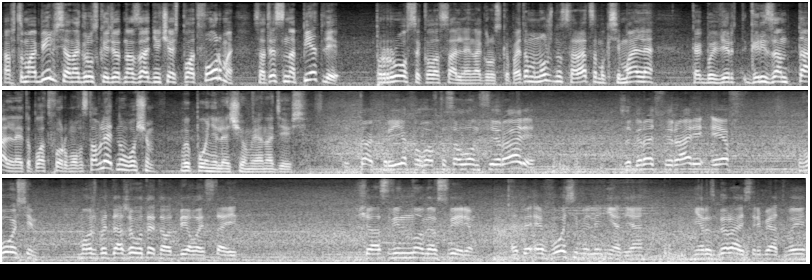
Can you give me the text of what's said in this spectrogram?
автомобиль, вся нагрузка идет на заднюю часть платформы, соответственно, петли просто колоссальная нагрузка. Поэтому нужно стараться максимально как бы горизонтально эту платформу выставлять. Ну, в общем, вы поняли, о чем я надеюсь. Итак, приехал в автосалон Ferrari. Забирать Ferrari F8. Может быть, даже вот это вот белое стоит. Сейчас вин номер сверим. Это F8 или нет, я не разбираюсь, ребят. Вы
